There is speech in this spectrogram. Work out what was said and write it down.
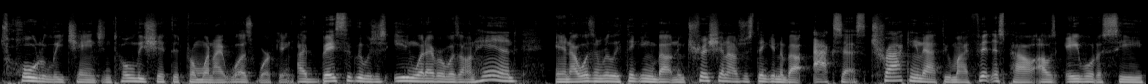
totally changed and totally shifted from when I was working. I basically was just eating whatever was on hand and I wasn't really thinking about nutrition. I was just thinking about access. Tracking that through MyFitnessPal, I was able to see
